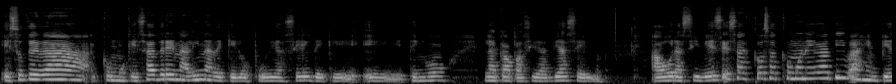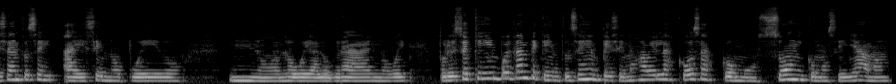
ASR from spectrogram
eso te da como que esa adrenalina de que lo pude hacer, de que eh, tengo la capacidad de hacerlo. Ahora, si ves esas cosas como negativas, empieza entonces a ese no puedo, no lo voy a lograr, no voy. Por eso es que es importante que entonces empecemos a ver las cosas como son y como se llaman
